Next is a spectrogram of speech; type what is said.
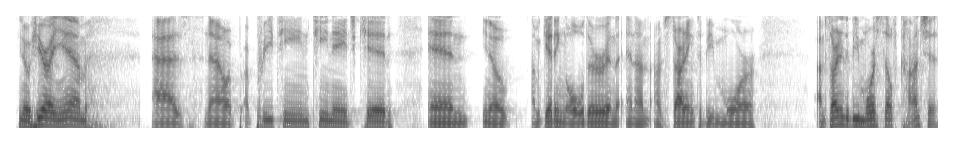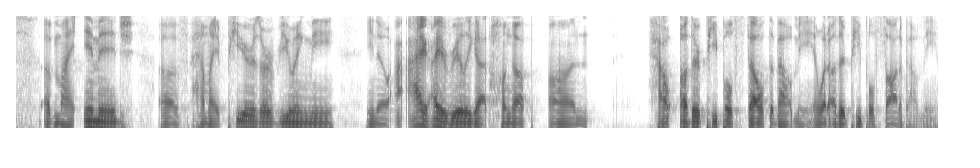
You know, here I am as now a, a preteen, teenage kid, and you know, I'm getting older, and and I'm I'm starting to be more, I'm starting to be more self conscious of my image, of how my peers are viewing me. You know, I I really got hung up on how other people felt about me and what other people thought about me.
